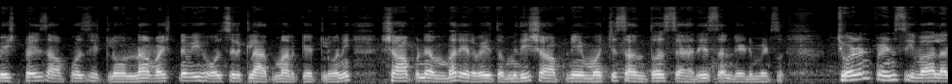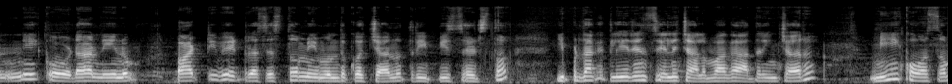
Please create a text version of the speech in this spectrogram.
బెస్ట్ ప్రైస్ ఆపోజిట్లో ఉన్న వైష్ణవి హోల్సేల్ క్లాత్ మార్కెట్లోని షాప్ నెంబర్ ఇరవై తొమ్మిది. షాప్ నేమ్ వచ్చి సంతోష్ శారీస్ అండ్ రెడీమేడ్స్. చూడండి ఫ్రెండ్స్ ఇవాళన్నీ కూడా నేను పార్టీ వేర్ డ్రెస్సెస్తో మీ ముందుకు వచ్చాను. త్రీ పీస్ సెట్స్తో ఇప్పుడు దాకా క్లియరెన్స్ సేల్ని చాలా బాగా ఆదరించారు. మీకోసం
